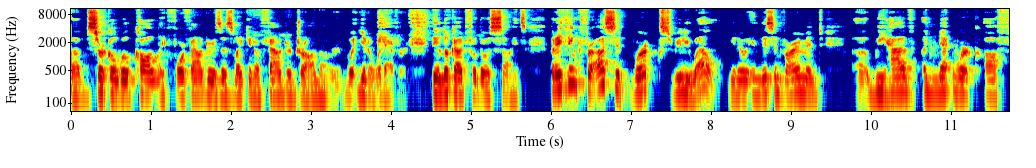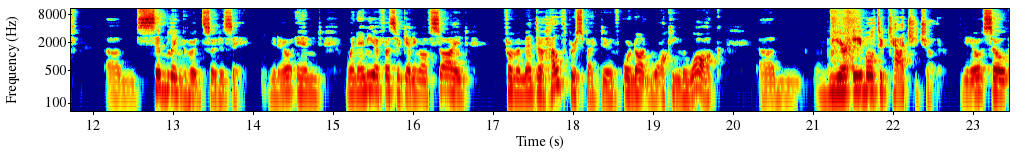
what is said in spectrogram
uh, circle will call like four founders as like you know founder drama or what you know whatever. They look out for those signs. But I think for us it works really well. You know, in this environment, uh, we have a network of um, siblinghood, so to say. You know, and when any of us are getting offside from a mental health perspective or not walking the walk, um, we are able to catch each other. You know, so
